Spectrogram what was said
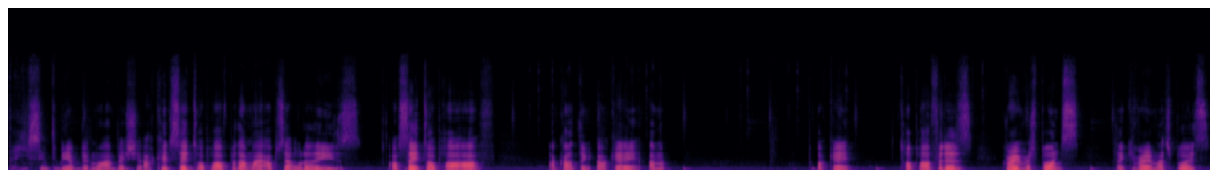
they seem to be a bit more ambitious. I could say top half, but that might upset all of these. I'll say top half. I can't think. Okay, I'm... Okay. Top half it is. Great response. Thank you very much, boys.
